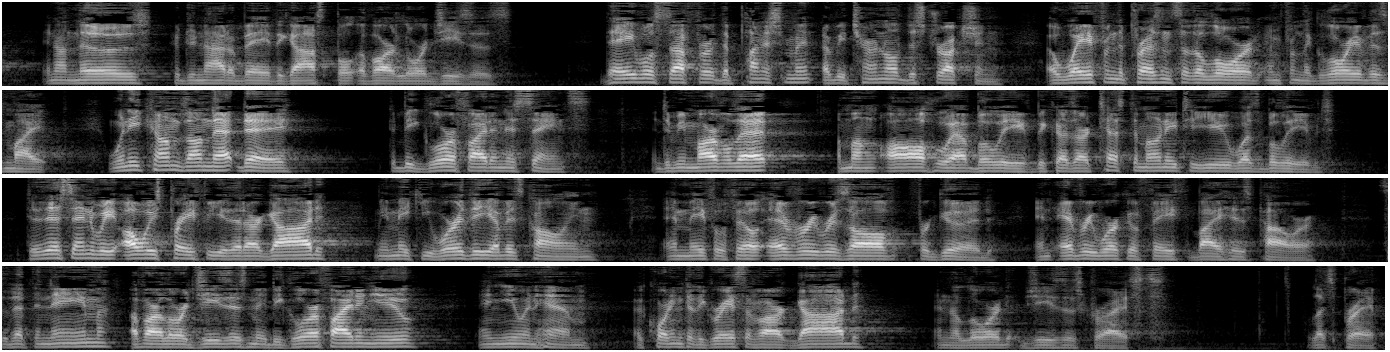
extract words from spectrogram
and on those who do not obey the gospel of our Lord Jesus. They will suffer the punishment of eternal destruction away from the presence of the Lord and from the glory of his might. When he comes on that day to be glorified in his saints and to be marveled at among all who have believed, because our testimony to you was believed. To this end, we always pray for you that our God may make you worthy of his calling and may fulfill every resolve for good and every work of faith by his power, so that the name of our Lord Jesus may be glorified in you and you in him, according to the grace of our God and the Lord Jesus Christ. Let's pray.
